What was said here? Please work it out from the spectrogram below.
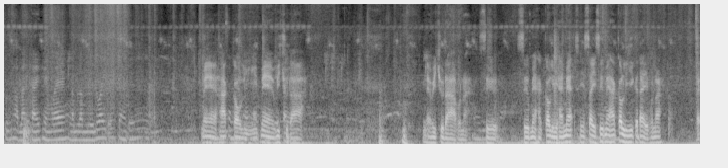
สุขภาพร่างกายแข็งแรงลำลำรวยๆด้วยจ้าเด้อแม่ฮักเกาหลี แม่วิชุดา แม่วิชุดาพุ่นนะซื้อ ซื้อแม่ฮักเกาหลีให้แม่ใส่ซื้อแม่ฮักเกาหลีก็ได้พ่นนะเอ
